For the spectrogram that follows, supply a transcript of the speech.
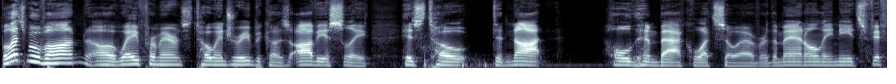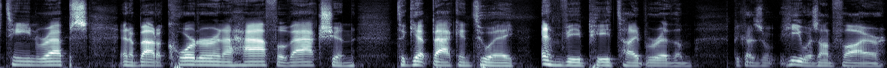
But let's move on away from Aaron's toe injury because obviously his toe did not hold him back whatsoever. The man only needs 15 reps and about a quarter and a half of action to get back into a MVP type rhythm because he was on fire.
